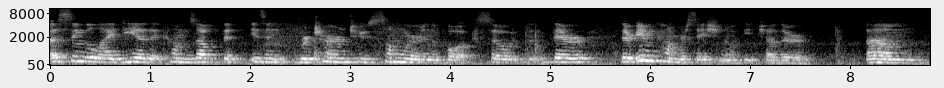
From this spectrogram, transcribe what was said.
a single idea that comes up that isn't returned to somewhere in the book. So th they're they're in conversation with each other. Um,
